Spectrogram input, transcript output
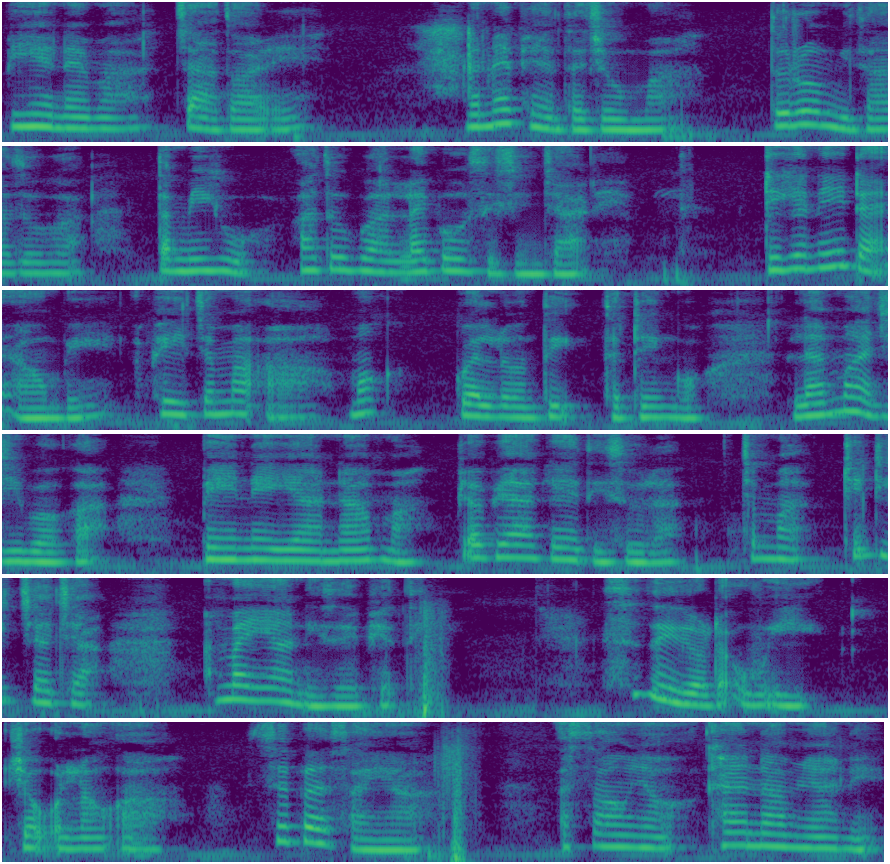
ဘီယန်နယ်မှာကြာသွားတယ်မနေ့ပြန်တကြုံမှာသူတို့မိသားစုကတမီးကိုအတုပလိုက်ဖို့စီစဉ်ကြတယ်ဒီကနေ့တိုင်အောင်ပင်အဖေကျမအားမော့ကွယ်လွန်သည့်သတင်းကိုလမ်းမကြီးပေါ်ကဘယ်နေရာနားမှာပြောပြခဲ့သည်ဆိုတာ ကျမတိတိကျကျအမှတ်ရနေစေဖြစ်သည်စစ်တီတော်တအူဤရုပ်အလောင်းအားစစ်ဘက်ဆိုင်ရာအဆောင်ရောက်အခမ်းအနားများနှင့်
